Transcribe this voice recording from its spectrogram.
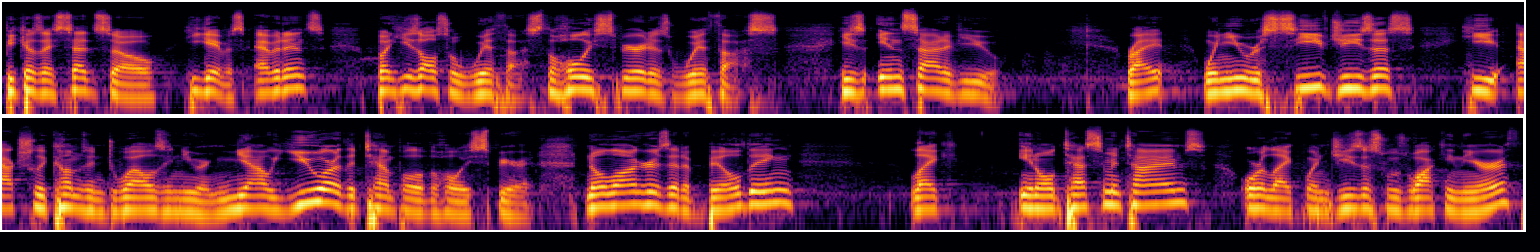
because I said so. He gave us evidence, but He's also with us. The Holy Spirit is with us, He's inside of you. Right? When you receive Jesus, He actually comes and dwells in you. And now you are the temple of the Holy Spirit. No longer is it a building like in Old Testament times or like when Jesus was walking the earth.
